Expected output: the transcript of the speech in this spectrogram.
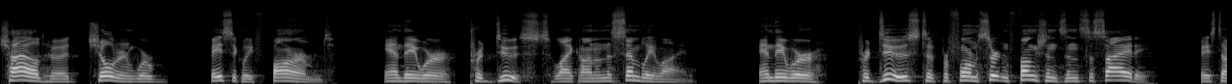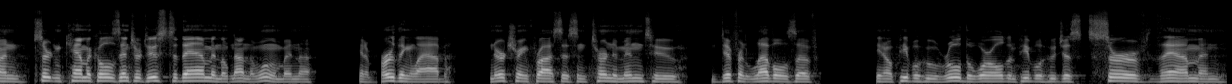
childhood, children were basically farmed and they were produced like on an assembly line. And they were produced to perform certain functions in society based on certain chemicals introduced to them in the, not in the womb, but in a, in a birthing lab, nurturing process, and turned them into different levels of you know people who ruled the world and people who just served them and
